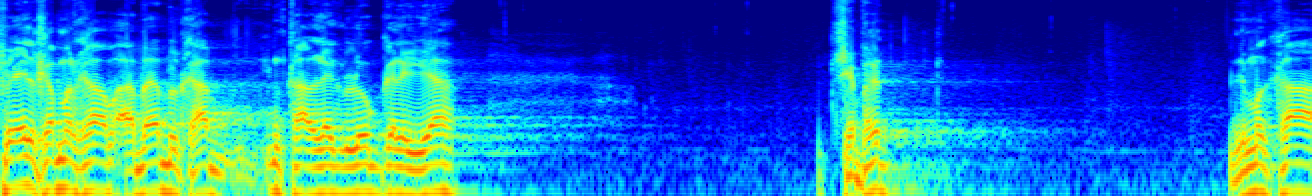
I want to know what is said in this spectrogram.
ficilka markaa abaabulkaa intaa loo gelayaa jabhad nimankaa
